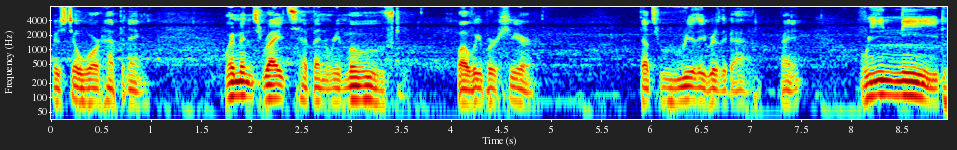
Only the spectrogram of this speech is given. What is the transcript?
There's still war happening. Women's rights have been removed while we were here. That's really really bad right? We need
